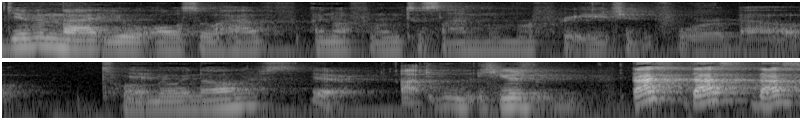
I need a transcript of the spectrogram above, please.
Given that, you'll also have enough room to sign one more free agent for about twelve Yeah. million dollars. Yeah, Uh, here's that's that's that's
